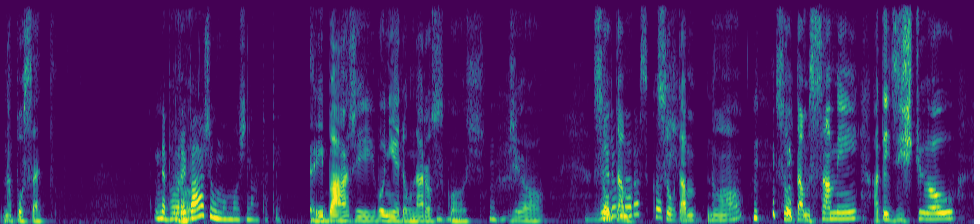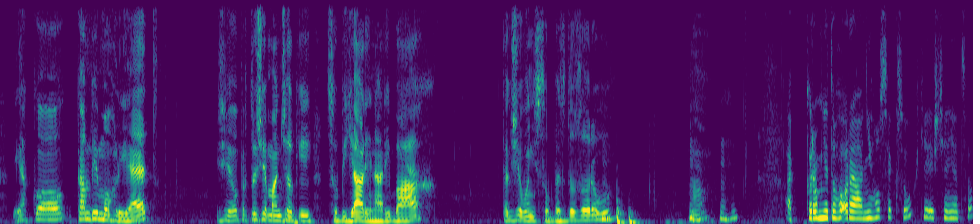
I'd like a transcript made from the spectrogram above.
na posed. Nebo Jo. rybářům možná taky. Rybáři, oni jedou na rozkoš, že jo? Jsou Jedou tam, jsou tam, no, jsou tam sami a teď zjišťují, jako, kam by mohli jet, že jo, protože manželky, co by dělali na rybách, takže oni jsou bez dozoru, no. A kromě toho orálního sexu chtějí ještě něco?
